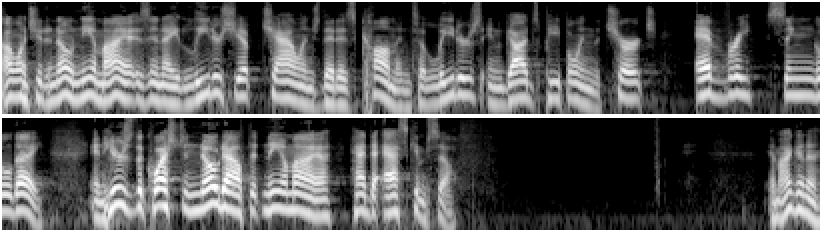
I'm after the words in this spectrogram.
I want you to know Nehemiah is in a leadership challenge that is common to leaders in God's people in the church every single day. And here's the question, no doubt, that Nehemiah had to ask himself Am I going to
